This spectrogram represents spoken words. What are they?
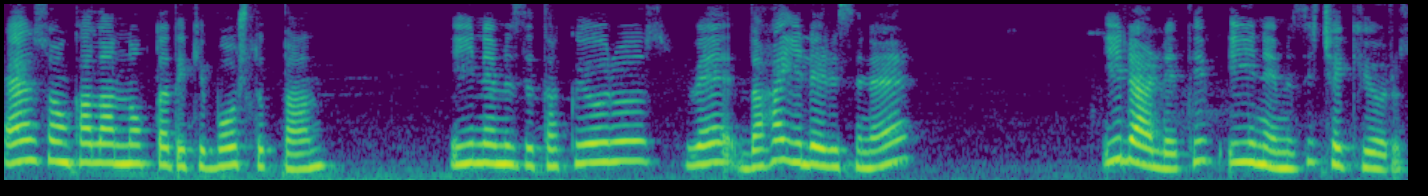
En son kalan noktadaki boşluktan iğnemizi takıyoruz ve daha ilerisine ilerletip iğnemizi çekiyoruz.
